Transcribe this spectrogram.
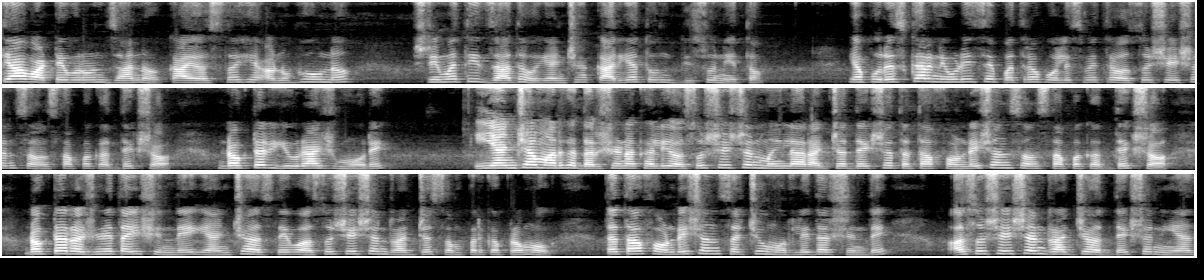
त्या वाटेवरून जाणं काय असतं हे अनुभवणं श्रीमती जाधव यांच्या कार्यातून दिसून येतं. या पुरस्कार निवडीचे पत्र पोलीस मित्र असोसिएशन संस्थापक अध्यक्ष डॉक्टर युवराज मोरे यांच्या मार्गदर्शनाखाली असोसिएशन महिला राज्याध्यक्ष तथा फाउंडेशन संस्थापक अध्यक्ष डॉक्टर रजनीताई शिंदे यांच्या हस्ते व असोसिएशन राज्य संपर्क प्रमुख तथा फाउंडेशन सचिव मुरलीधर शिंदे असोसिएशन राज्य अध्यक्ष नियाज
